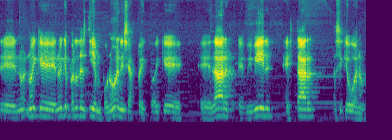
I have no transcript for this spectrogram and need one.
eh, no, no hay que, no hay que perder el tiempo ¿no? en ese aspecto. Hay que eh, dar, eh, vivir, estar. Así que bueno,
